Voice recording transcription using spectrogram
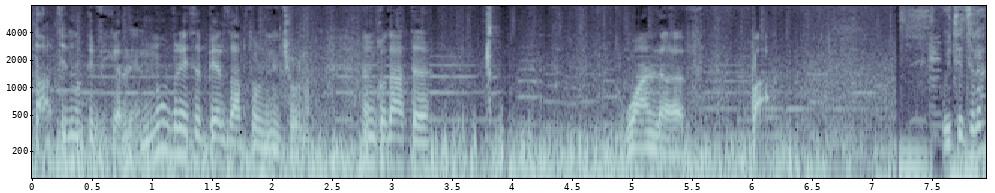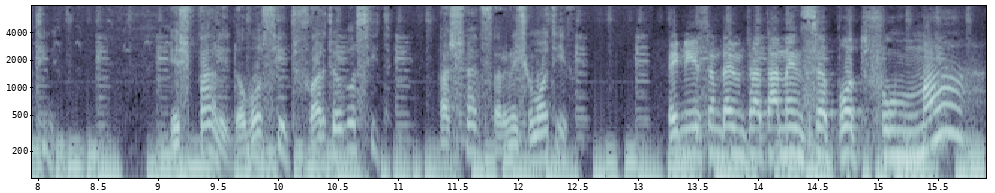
toate notificările. Nu vrei să pierzi absolut niciuna. Încă o dată, one love. Pa! Uite-te la tine. Ești palid, obosit, foarte obosit. Așa, fără niciun motiv. Pe mie să-mi dai un tratament să pot fuma,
